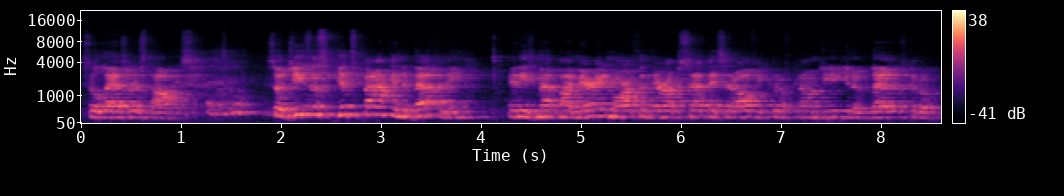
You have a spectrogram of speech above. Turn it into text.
So Lazarus dies. So Jesus gets back into Bethany, and he's met by Mary and Martha, and they're upset. They said, oh, if you could have come, you know, Lazarus could have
